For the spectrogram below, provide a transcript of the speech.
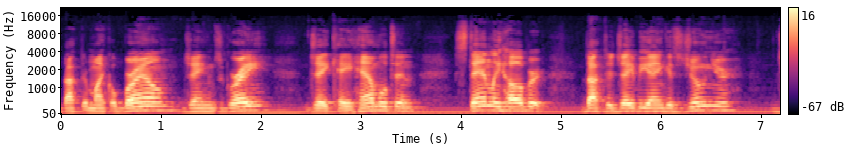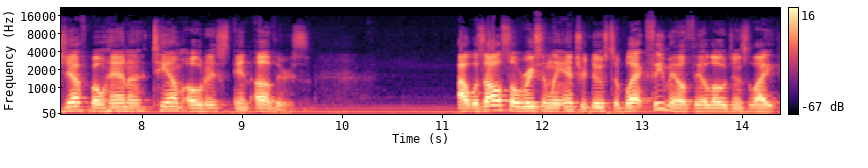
Dr. Michael Brown, James Gray, J.K. Hamilton, Stanley Hubbard, Dr. J.B. Angus Jr., Jeff Bohanna, Tim Otis, and others. I was also recently introduced to black female theologians like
